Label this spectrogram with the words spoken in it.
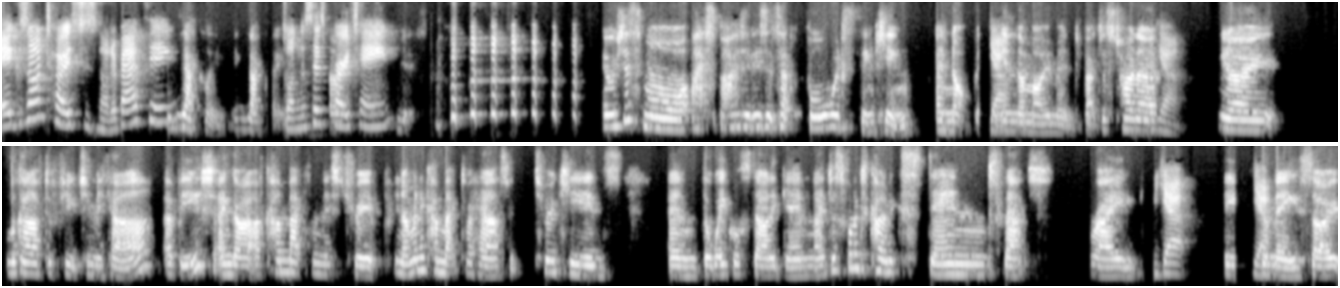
eggs on toast is not a bad thing. Exactly, exactly. As long as there's um, protein. Um, yes. it was just more, I suppose it is, it's that forward thinking and not being yeah. in the moment, but just trying to, yeah. you know, look after future Micka a bit and go, I've come back from this trip. You know, I'm going to come back to a house with two kids and the week will start again. And I just wanted to kind of extend that break. Yeah yeah. for me. So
